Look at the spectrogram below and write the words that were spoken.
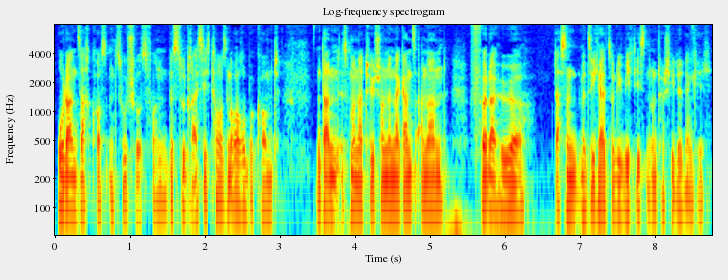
oder einen Sachkostenzuschuss von bis zu 30.000 Euro bekommt. Und dann ist man natürlich schon in einer ganz anderen Förderhöhe. Das sind mit Sicherheit so die wichtigsten Unterschiede, denke ich.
